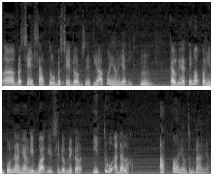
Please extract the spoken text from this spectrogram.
uh, bersih satu, bersih dua, bersih tiga, apa yang terjadi? Hmm. Kalau kita tengok perhimpunan yang dibuat di stadium mereka, itu adalah apa yang sebenarnya?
